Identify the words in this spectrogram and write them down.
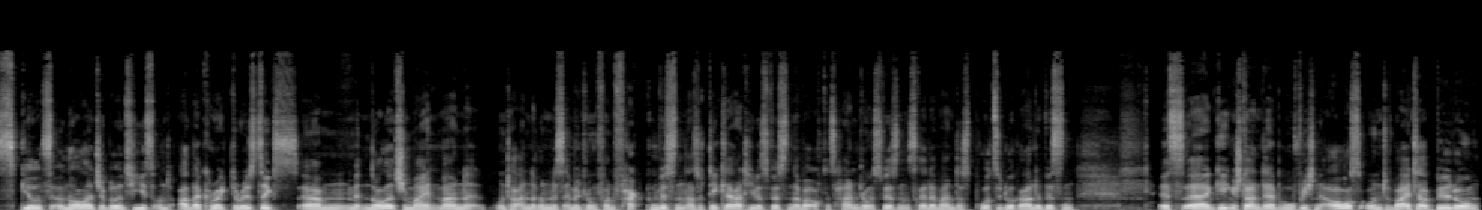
Skills, Knowledge, Abilities und Other Characteristics. Ähm, mit Knowledge meint man unter anderem das Ermittlung von Faktenwissen, also deklaratives Wissen, aber auch das Handlungswissen ist relevant, das prozedurale Wissen ist äh, Gegenstand der beruflichen Aus- und Weiterbildung.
